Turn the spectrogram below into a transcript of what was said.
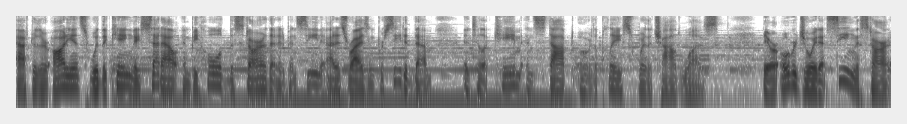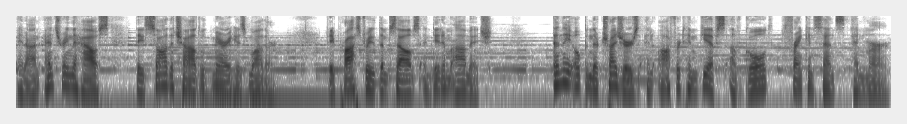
After their audience with the king, they set out, and behold, the star that had been seen at its rising preceded them until it came and stopped over the place where the child was. They were overjoyed at seeing the star, and on entering the house, they saw the child with Mary his mother. They prostrated themselves and did him homage. Then they opened their treasures and offered him gifts of gold, frankincense, and myrrh.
